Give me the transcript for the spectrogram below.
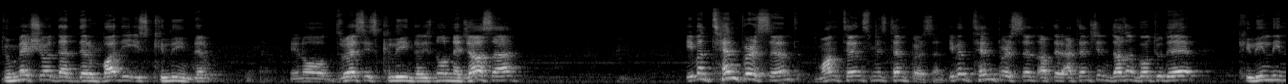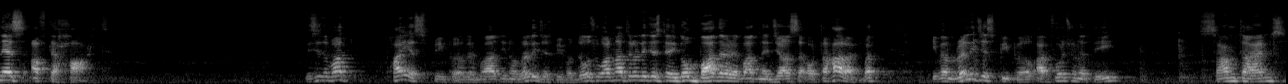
to make sure that their body is clean, their you know dress is clean, there is no najasa. Even 10%, one tenth means 10%. Even 10% of their attention doesn't go to the cleanliness of the heart. This is about pious people, about you know religious people. Those who are not religious, they don't bother about najasa or tahara. But even religious people, unfortunately, sometimes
